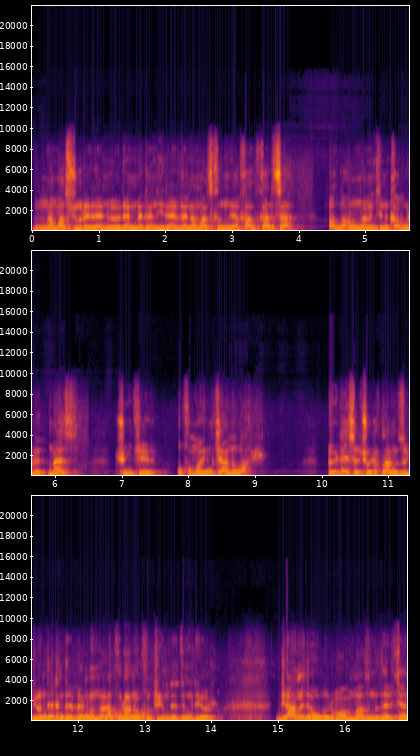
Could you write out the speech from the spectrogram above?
namaz surelerini öğrenmeden ileride namaz kılmaya kalkarsa Allah onlarınkini kabul etmez. Çünkü okuma imkanı var. Öyleyse çocuklarınızı gönderin de ben onlara Kur'an okutayım dedim diyor. Camide olur mu olmaz mı derken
